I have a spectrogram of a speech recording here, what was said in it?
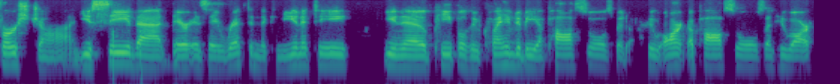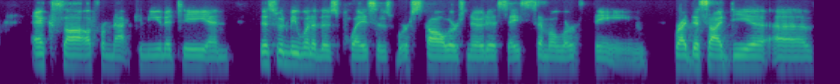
First John, you see that there is a rift in the community. You know, people who claim to be apostles, but who aren't apostles and who are exiled from that community. And this would be one of those places where scholars notice a similar theme, right? This idea of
